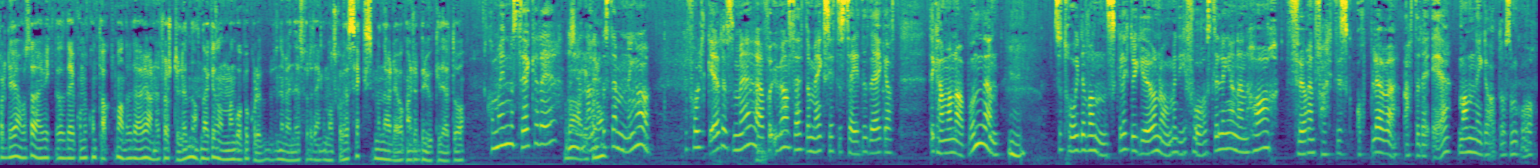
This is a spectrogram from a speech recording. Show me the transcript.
For det også er viktig, altså det å komme i kontakt med andre, det er gjerne første ledd. Da. Det er ikke sånn man går på klubb nødvendigvis for å tenke nå skal vi ha sex, men det er det å kanskje bruke det til å Kom inn og se hva det er. Hva er det Kjenne for litt på stemninga. Hva folk er det som er her? For uansett om jeg sitter og sier til deg at det kan være naboen din, Mm. Så tror jeg det er vanskelig å gjøre noe med de forestillingene en har, før en faktisk opplever at det er mannen i gata som går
